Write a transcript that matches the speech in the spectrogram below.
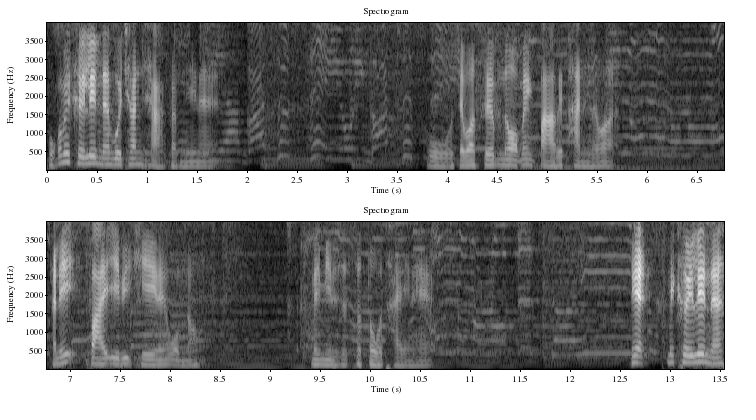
ผมก็ไม่เคยเล่นนะเวอร์ชันฉากแบบนี้นะ โอ้แต่ว่าเซิร์ฟนอกแม่งปลาไปพันแล้วอะอันนี้ไฟล์ EPK นะครับผมเนาะไม่มีสโตไทยนะฮะเนี่ยไม่เคยเล่นนะ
